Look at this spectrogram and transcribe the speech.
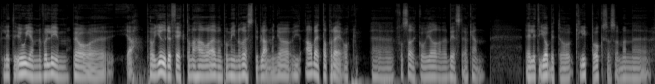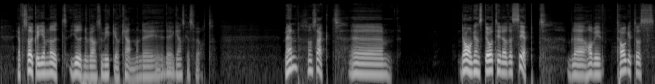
lite ojämn volym på, eh, ja, på ljudeffekterna här och även på min röst ibland, men jag arbetar på det och eh, försöker göra det bästa jag kan. Det är lite jobbigt att klippa också, så man, eh, jag försöker jämna ut ljudnivån så mycket jag kan, men det, det är ganska svårt. Men som sagt, eh, dagens dåtida recept har vi tagit oss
